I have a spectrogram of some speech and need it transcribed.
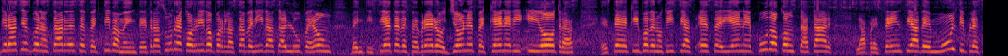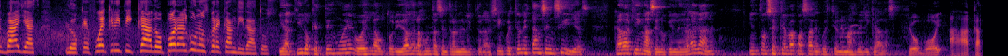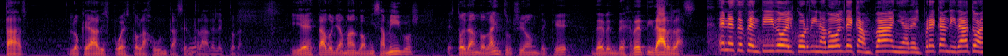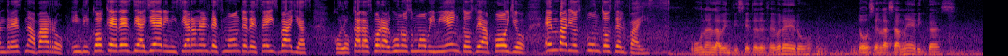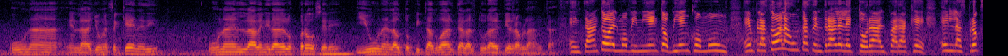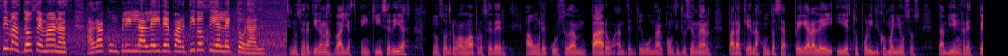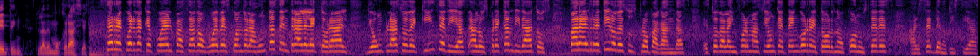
Gracias, buenas tardes. Efectivamente, tras un recorrido por las avenidas Luperón, 27 de febrero, John F. Kennedy y otras, este equipo de noticias SIN pudo constatar la presencia de múltiples vallas, lo que fue criticado por algunos precandidatos. Y aquí lo que está en juego es la autoridad de la Junta Central Electoral. Si en cuestiones tan sencillas cada quien hace lo que le da la gana, entonces, ¿qué va a pasar en cuestiones más delicadas? Yo voy a acatar lo que ha dispuesto la Junta Central Electoral. Y he estado llamando a mis amigos, estoy dando la instrucción de que deben de retirarlas. En ese sentido, el coordinador de campaña del precandidato Andrés Navarro indicó que desde ayer iniciaron el desmonte de seis vallas colocadas por algunos movimientos de apoyo en varios puntos del país una en la 27 de febrero, dos en las Américas, una en la John F. Kennedy, una en la Avenida de los Próceres y una en la autopista Duarte a la altura de Piedra Blanca. En tanto, el movimiento Bien Común emplazó a la Junta Central Electoral para que en las próximas dos semanas haga cumplir la ley de partidos y electoral. Si no se retiran las vallas en 15 días, nosotros vamos a proceder a un recurso de amparo ante el Tribunal Constitucional para que la Junta se apegue a la ley y estos políticos mañosos también respeten la democracia. Se recuerda que fue el pasado jueves cuando la Junta Central Electoral dio un plazo de 15 días a los precandidatos para el retiro de sus propagandas. Es toda la información que tengo. Retorno con ustedes al set de noticias.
